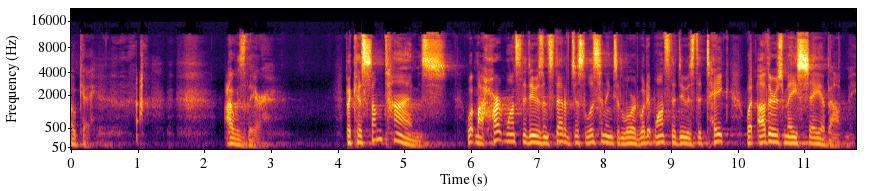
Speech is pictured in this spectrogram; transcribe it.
okay, I was there. Because sometimes what my heart wants to do is instead of just listening to the Lord, what it wants to do is to take what others may say about me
